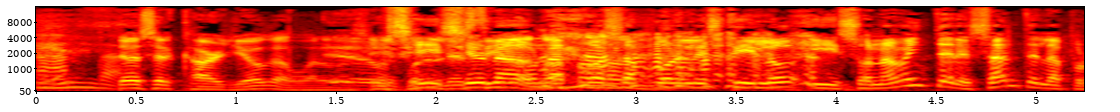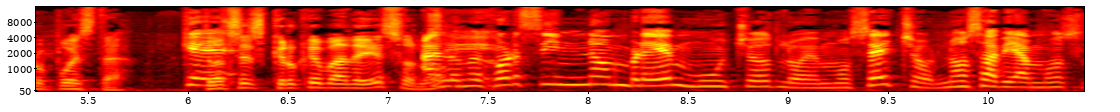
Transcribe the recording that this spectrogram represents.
Anda. Debe ser car yoga o algo así. por sí, sí, estilo, una, ¿no? una cosa por el estilo, y sonaba interesante la propuesta. Que- Entonces creo que va de eso, ¿no? A lo mejor sin nombre muchos lo hemos hecho. No sabíamos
